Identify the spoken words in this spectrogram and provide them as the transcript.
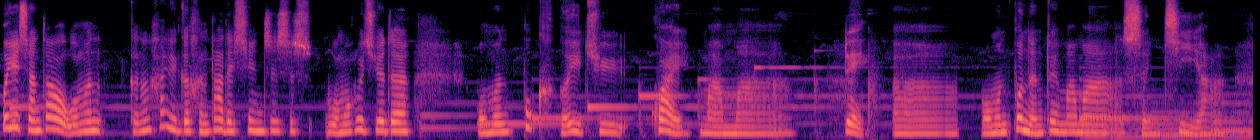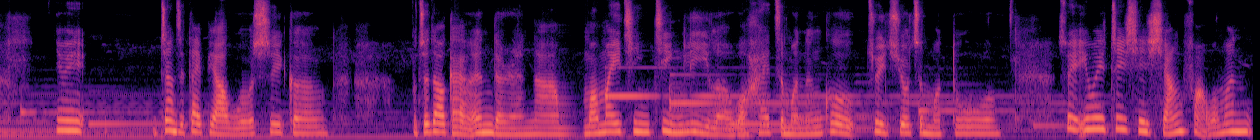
我也想到，我们可能还有一个很大的限制是，我们会觉得我们不可以去怪妈妈。对，啊、呃，我们不能对妈妈生气啊，因为这样子代表我是一个。不知道感恩的人呐、啊，妈妈已经尽力了，我还怎么能够追究这么多？所以，因为这些想法，我们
